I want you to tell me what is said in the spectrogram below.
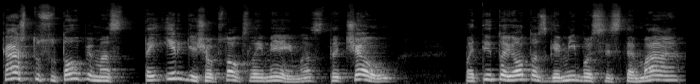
Kaštų sutaupimas tai irgi šioks toks laimėjimas, tačiau pati Toyotos gamybos sistema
